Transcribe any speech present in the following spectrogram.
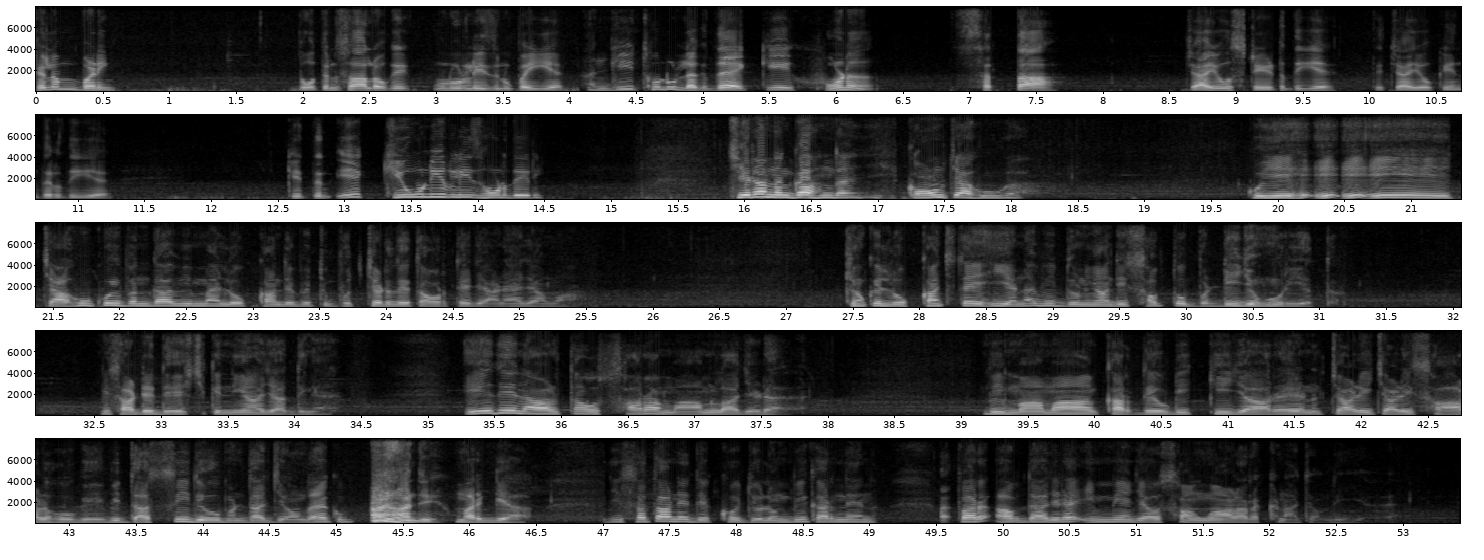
Film ਬਣੀ। 2-3 ਸਾਲ ਹੋ ਗਏ ਉਹਨੂੰ ਰਿਲੀਜ਼ ਨੂੰ ਪਈ ਹੈ। ਕੀ ਤੁਹਾਨੂੰ ਲੱਗਦਾ ਹੈ ਕਿ ਹੁਣ ਸੱਤਾ ਚਾਹੇ ਉਹ ਸਟੇਟ ਦੀ ਹੈ ਤੇ ਚਾਹੇ ਉਹ ਕੇਂਦਰ ਦੀ ਹੈ ਕਿਤਨ ਇਹ ਕਿਉਂ ਨਹੀਂ ਰਿਲੀਜ਼ ਹੋਣ ਦੇ ਰਹੀ? ਚਿਹਰਾ ਨੰਗਾ ਹੁੰਦਾ ਜੀ ਕੌਣ ਚਾਹੂਗਾ? ਕੋਈ ਇਹ ਇਹ ਇਹ ਚਾਹੂ ਕੋਈ ਬੰਦਾ ਵੀ ਮੈਂ ਲੋਕਾਂ ਦੇ ਵਿੱਚ ਬੁੱਚੜ ਦੇ ਤੌਰ ਤੇ ਜਾਣਿਆ ਜਾਵਾਂ। ਕਿਉਂਕਿ ਲੋਕਾਂ 'ਚ ਤਾਂ ਇਹੀ ਹੈ ਨਾ ਵੀ ਦੁਨੀਆ ਦੀ ਸਭ ਤੋਂ ਵੱਡੀ ਜਮਹੂਰੀਅਤ ਵੀ ਸਾਡੇ ਦੇਸ਼ 'ਚ ਕਿੰਨੀਆਂ ਆਜ਼ਾਦੀਆਂ ਹੈ। ਇਹਦੇ ਨਾਲ ਤਾਂ ਉਹ ਸਾਰਾ ਮਾਮਲਾ ਜਿਹੜਾ ਹੈ ਵੀ ਮਾਮਾ ਘਰ ਦੇ ਉਡੀਕੀ ਜਾ ਰਹੇ ਹਨ 40 40 ਸਾਲ ਹੋ ਗਏ ਵੀ ਦੱਸ ਹੀ ਦਿਓ ਬੰਦਾ ਜਿਉਂਦਾ ਕਿ ਹਾਂਜੀ। ਮਰ ਗਿਆ। ਜੀ ਸਤਾ ਨੇ ਦੇਖੋ ਜ਼ੁਲਮ ਵੀ ਕਰਨੇ ਨੇ ਪਰ ਆਪਦਾ ਜਿਹੜਾ ਇਮੇਜ ਆ ਉਹ ਸਾਊਆਂ ਵਾਲਾ ਰੱਖਣਾ ਚਾਹੁੰਦੀ ਹੈ।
